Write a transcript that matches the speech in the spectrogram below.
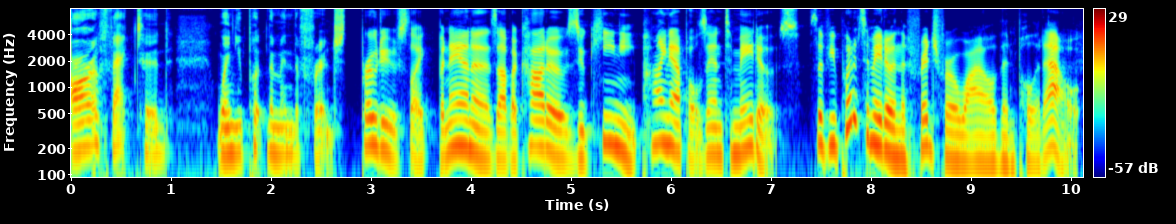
are affected when you put them in the fridge. Produce like bananas, avocados, zucchini, pineapples, and tomatoes. So if you put a tomato in the fridge for a while, then pull it out.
